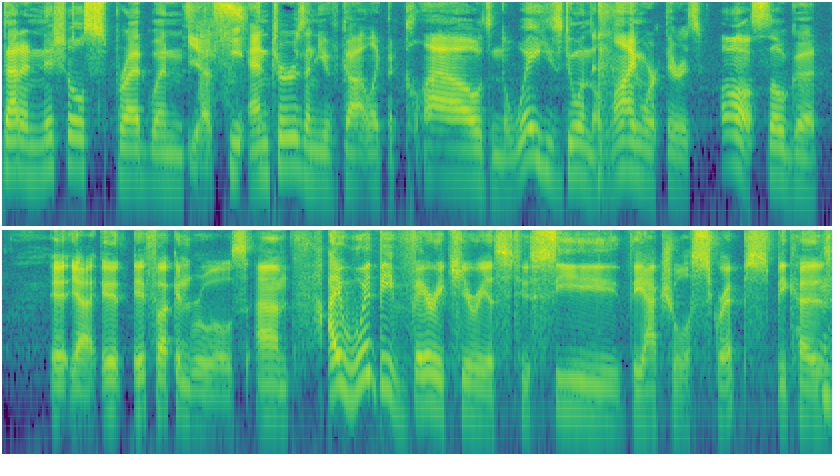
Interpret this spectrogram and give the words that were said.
that initial spread when yes, he enters and you've got like the clouds and the way he's doing the line work there is oh so good. It, yeah, it it fucking rules. Um, I would be very curious to see the actual scripts because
